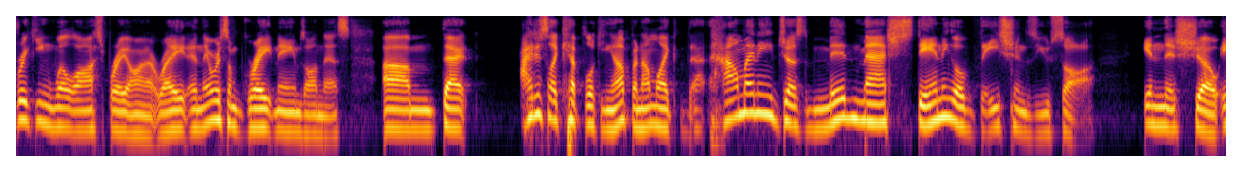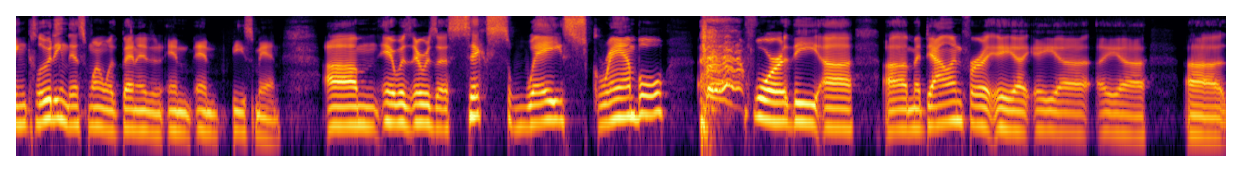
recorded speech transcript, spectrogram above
freaking will ospreay on it right and there were some great names on this um that I just like kept looking up and I'm like, how many just mid match standing ovations you saw in this show, including this one with Bennett and, and, and Beastman. Um, it was there was a six way scramble for the uh, uh, medallion for a a a, a, a, a uh,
